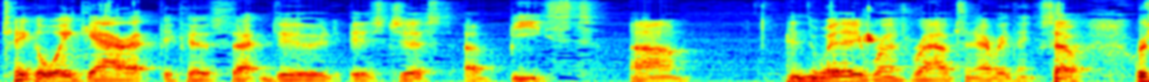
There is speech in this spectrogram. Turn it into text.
take away Garrett because that dude is just a beast. Um, in the way that he runs routes and everything. So we're,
